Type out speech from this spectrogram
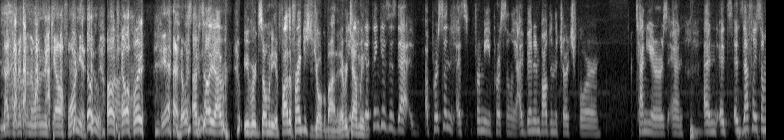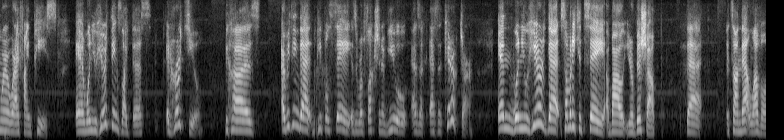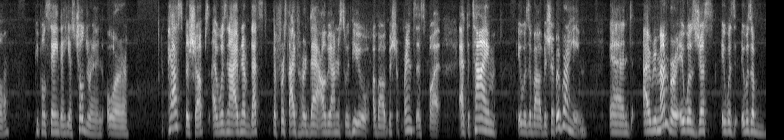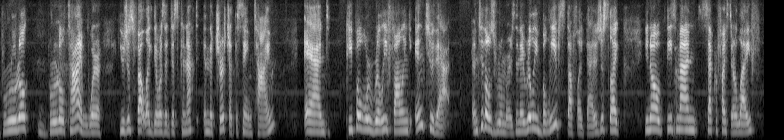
Not to mention the ones in California too. Oh, oh, yeah. California. Yeah, those. I'm telling you, I've, we've heard so many. Father Frank used to joke about it every Yeah, time we. The thing is, is that a person, as for me personally, I've been involved in the church for ten years, and and it's it's definitely somewhere where I find peace. And when you hear things like this, it hurts you because everything that people say is a reflection of you as a as a character. And when you hear that somebody could say about your bishop that it's on that level, people saying that he has children or past bishops, I was not, I've never, that's the first I've heard that. I'll be honest with you about Bishop Francis. But at the time, it was about Bishop Ibrahim. And I remember it was just, it was, it was a brutal, brutal time where you just felt like there was a disconnect in the church at the same time. And people were really falling into that, into those rumors. And they really believe stuff like that. It's just like, you know, these men sacrifice their life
